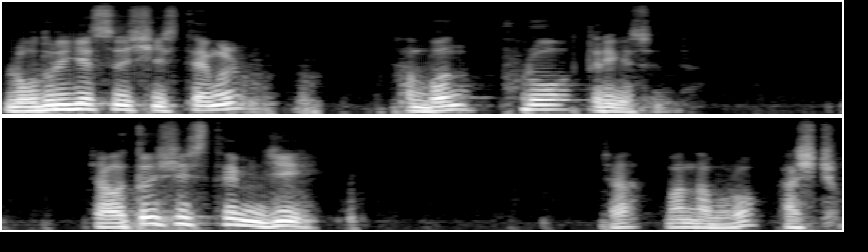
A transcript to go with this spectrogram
로드리게스 시스템을 한번 풀어드리겠습니다. 자, 어떤 시스템인지 자, 만나보러 가시죠.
